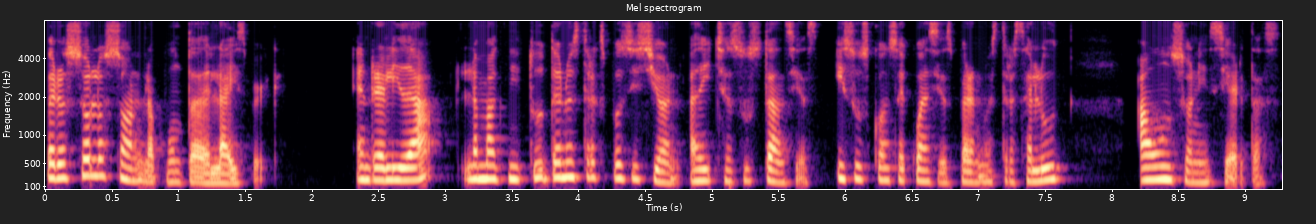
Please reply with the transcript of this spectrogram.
pero solo son la punta del iceberg. En realidad, la magnitud de nuestra exposición a dichas sustancias y sus consecuencias para nuestra salud aún son inciertas.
